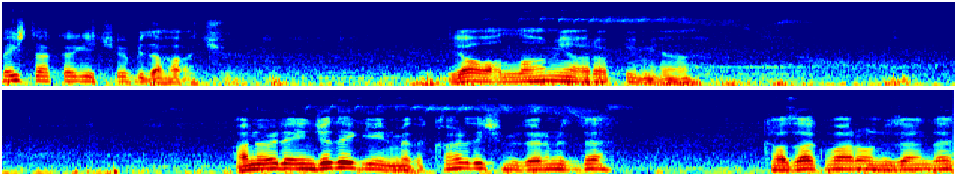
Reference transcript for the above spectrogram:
5 dakika geçiyor bir daha açıyor. Ya Allah'ım ya Rabbim ya. Hani öyle ince de giyinmedik. Kardeşim üzerimizde kazak var onun üzerinde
